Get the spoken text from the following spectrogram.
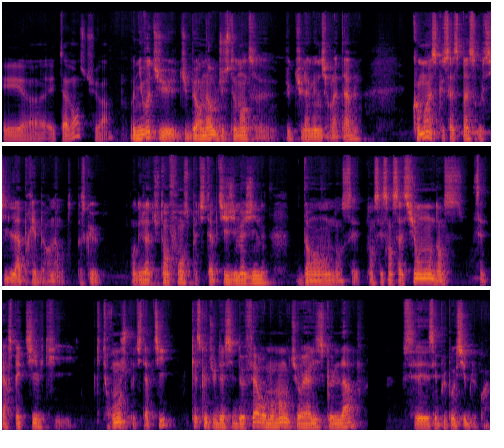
et euh, t'avances, tu vois. Au niveau du, burn-out justement, vu que tu l'amènes sur la table, comment est-ce que ça se passe aussi l'après burn-out? Parce que bon déjà tu t'enfonces petit à petit, j'imagine, dans dans ces sensations, dans cette perspective qui qui te ronge petit à petit. Qu'est-ce que tu décides de faire au moment où tu réalises que là, c'est plus possible quoi?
